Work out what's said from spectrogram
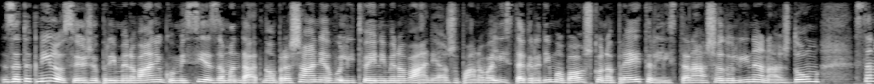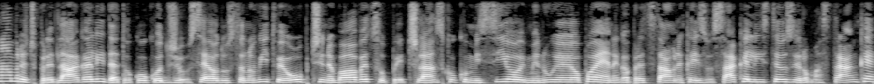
Zataknilo se je že pri imenovanju komisije za mandatna vprašanja, volitve in imenovanja. Županova lista Gradimo Bovško naprej ter lista Naša dolina, naš dom sta namreč predlagali, da tako kot že vse od ustanovitve občine Bovec v petčlansko komisijo imenujejo po enega predstavnika iz vsake liste oziroma stranke,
